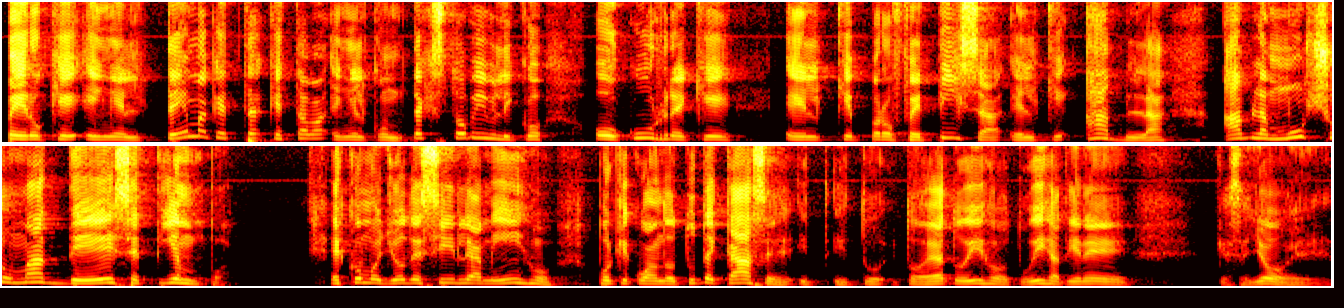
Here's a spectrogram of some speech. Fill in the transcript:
pero que en el tema que, que estaba, en el contexto bíblico, ocurre que el que profetiza, el que habla, habla mucho más de ese tiempo. Es como yo decirle a mi hijo, porque cuando tú te cases y, todavía tu hijo, tu hija tiene, qué sé yo, eh,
